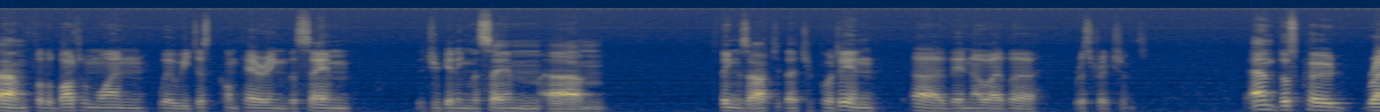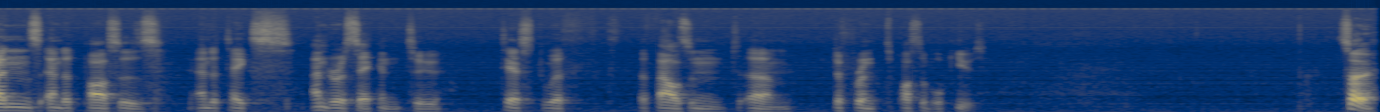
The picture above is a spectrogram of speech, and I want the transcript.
Um, for the bottom one, where we're just comparing the same, that you're getting the same um, things out that you put in, uh, there are no other restrictions. And this code runs and it passes, and it takes under a second to test with a thousand um, different possible queues. So,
